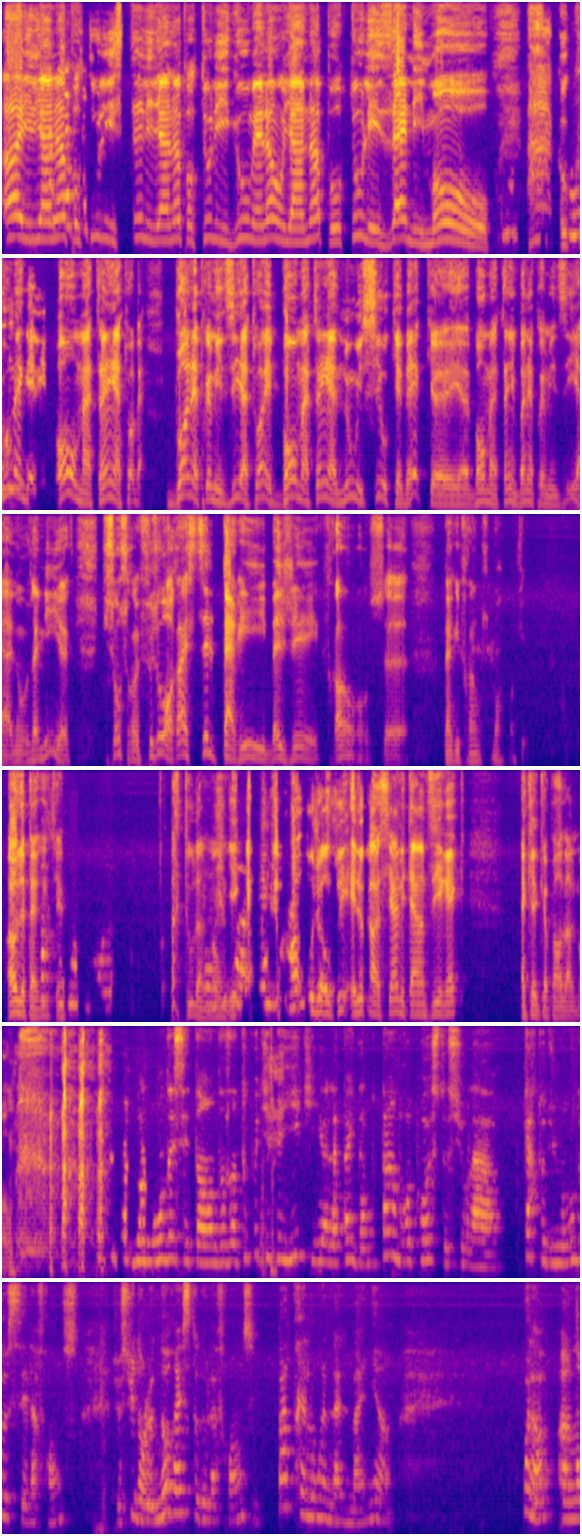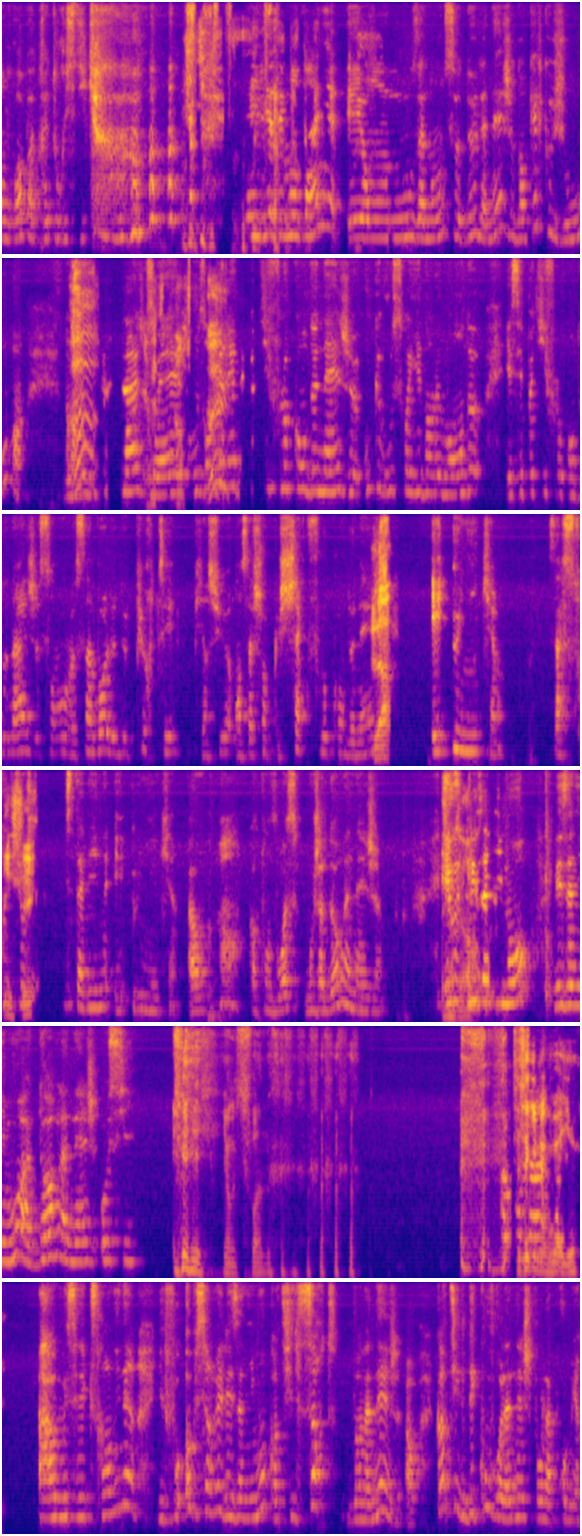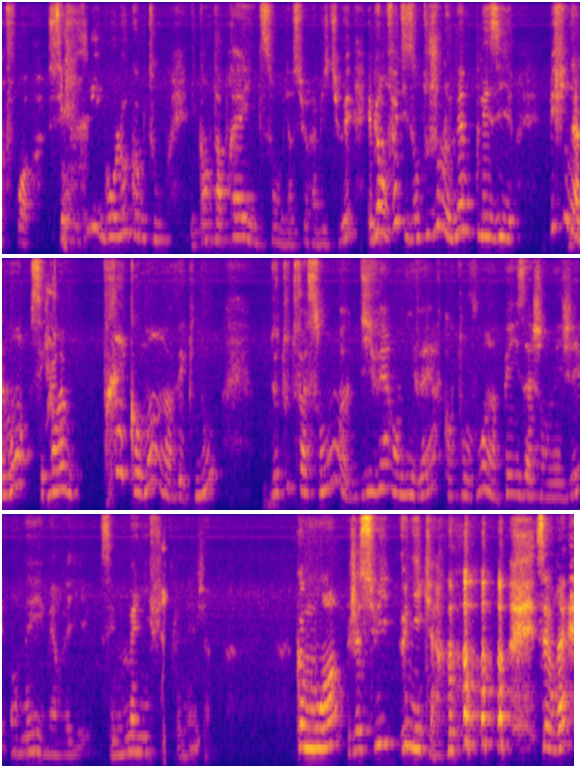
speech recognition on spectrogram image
Ah, il y en a pour tous les styles, il y en a pour tous les goûts, mais là, on- il y en a pour tous les animaux. Ah, coucou Magali, bon matin à toi. Ben, bon après-midi à toi et bon matin à nous ici au Québec. euh, et euh, bon matin et bon après-midi à nos amis euh, qui sont sur un fuseau horaire style Paris, Belgique, France. euh, Paris, France, bon, OK. Hors de Paris, tiens. Partout dans le monde. Aujourd'hui, Ancien était en direct à quelque part dans le monde. dans le monde c'est dans un tout petit pays qui a la taille d'un timbre-poste sur la carte du monde, c'est la France. Je suis dans le nord-est de la France, pas très loin de l'Allemagne. Voilà, un endroit pas très touristique. Et il y a des montagnes et on nous annonce de la neige dans quelques jours. Donc, je Ah! vous partage- Vous êtes ouais, je vous enverrai des petits flocons de neige où que vous soyez dans le monde. Et ces petits flocons de neige sont euh, symboles de pureté, bien sûr, en sachant que chaque flocon de neige Là, est unique. Sa structure Ici. cristalline est unique. Alors, oh, quand on voit, moi j'adore la neige. Et les animaux, les animaux adorent la neige aussi. ils ont du fun. C'est ça qui est merveilleux. Ah, mais c'est extraordinaire. Il faut observer les animaux quand ils sortent dans la neige. Alors, quand ils découvrent la neige pour la première fois, c'est rigolo comme tout. Et quand après, ils sont bien sûr habitués, eh bien, en fait, ils ont toujours le même plaisir. Mais finalement, c'est quand même très commun avec nous. De toute façon, d'hiver en hiver, quand on voit un paysage enneigé, on est émerveillé. C'est magnifique, la neige. Comme moi, je suis unique. c'est vrai.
